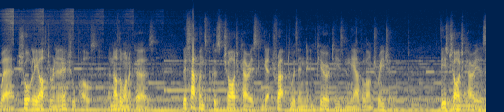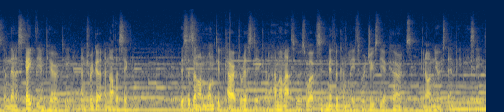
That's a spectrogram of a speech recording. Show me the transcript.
where shortly after an initial pulse, another one occurs. This happens because charge carriers can get trapped within impurities in the avalanche region. These charge carriers can then escape the impurity and trigger another signal. This is an unwanted characteristic and Hamamatsu has worked significantly to reduce the occurrence in our newest MPPCs.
